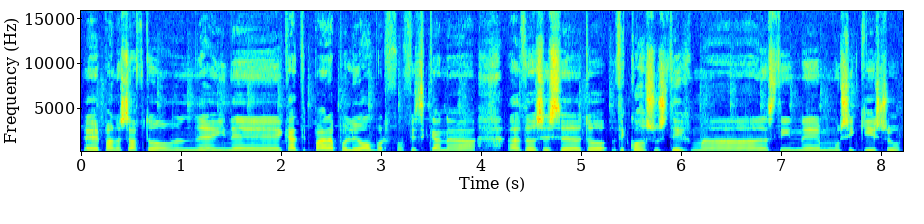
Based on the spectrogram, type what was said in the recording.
ε, πάνω σε αυτό, ναι, είναι κάτι πάρα πολύ όμορφο φυσικά να δώσεις ε, το δικό σου στίγμα στην ε, μουσική σου.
